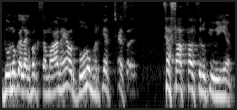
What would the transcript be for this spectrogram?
दोनों का लगभग समान है और दोनों भर्तियाँ छः छः सात साल से रुकी हुई हैं।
